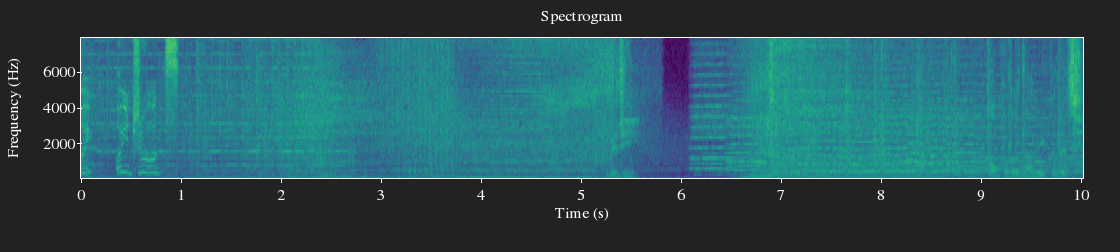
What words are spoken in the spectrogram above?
ওই ওই ড্রাগস বিধি অপরাধ আমি করেছি।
